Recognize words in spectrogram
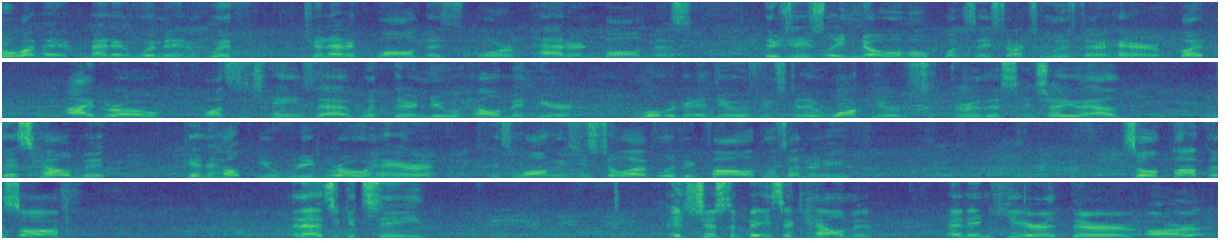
For women, men and women with genetic baldness or pattern baldness, there's usually no hope once they start to lose their hair. But iGrow wants to change that with their new helmet here. And what we're going to do is we're just going to walk you through this and show you how this helmet can help you regrow hair as long as you still have living follicles underneath. So we'll pop this off. And as you can see, it's just a basic helmet. And in here, there are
